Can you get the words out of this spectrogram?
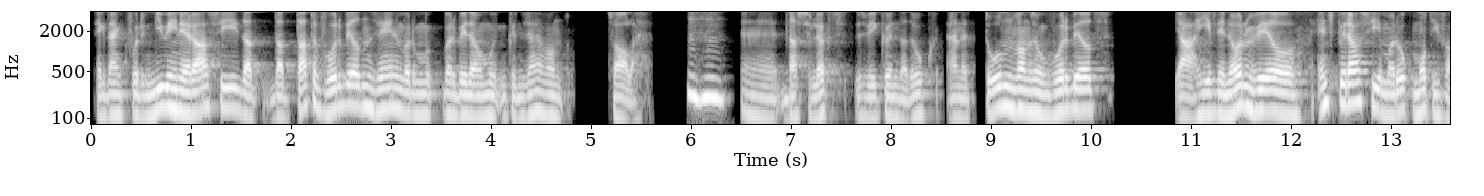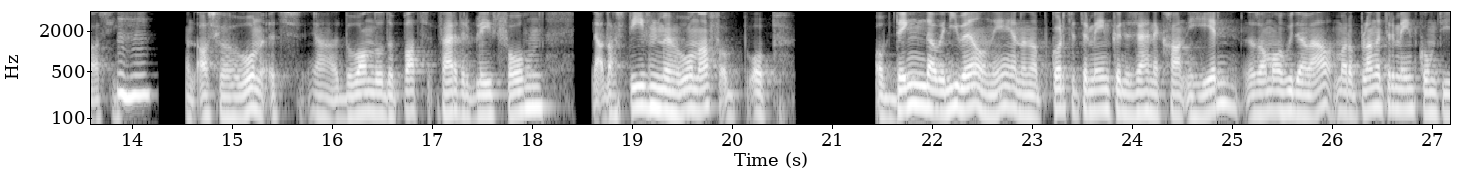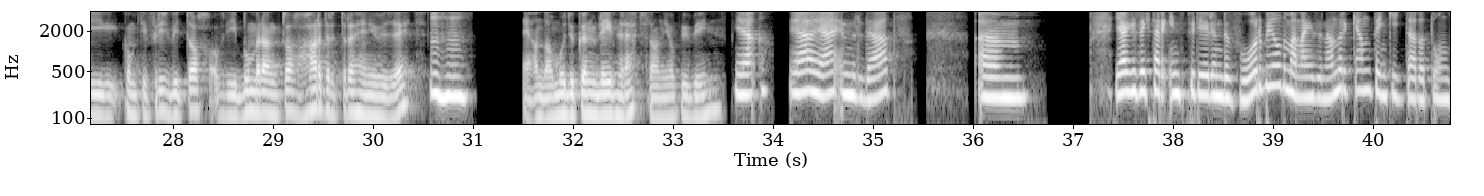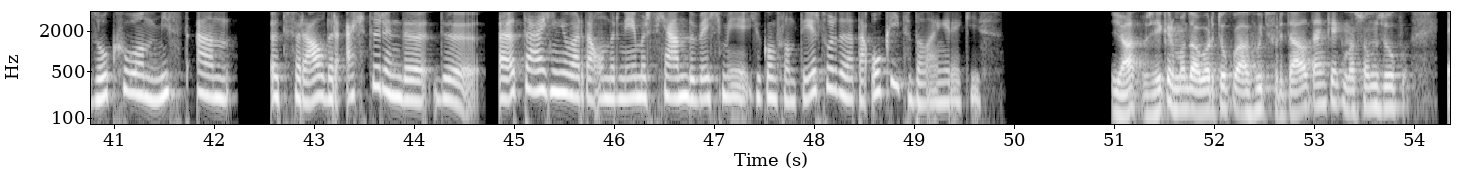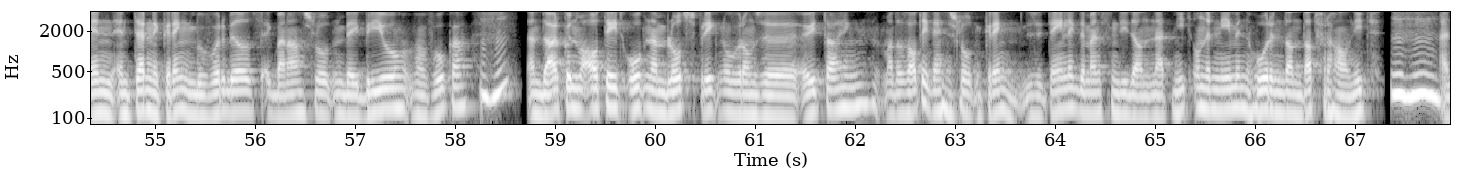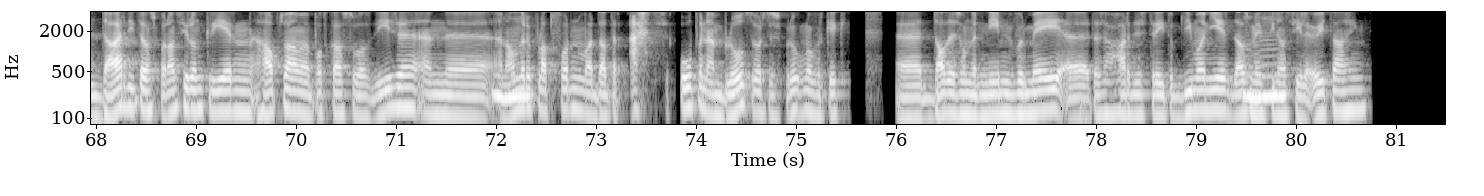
ik denk voor een nieuwe generatie dat dat, dat de voorbeelden zijn waar, waarbij dat we moeten kunnen zeggen van zalig. Eh, dat is gelukt, dus wij kunnen dat ook. En het tonen van zo'n voorbeeld ja, geeft enorm veel inspiratie, maar ook motivatie. Mhm. Want als je gewoon het, ja, het bewandelde pad verder blijft volgen, ja, dan steven we gewoon af op, op, op dingen dat we niet willen. Hè. En dan op korte termijn kunnen zeggen, ik ga het negeren. Dat is allemaal goed en wel. Maar op lange termijn komt die, komt die frisbee toch, of die boomerang toch harder terug in je gezicht. Mhm. Ja, en dan moet je kunnen blijven rechtstaan niet op je been. Ja, ja, ja, inderdaad. Ehm, ja, je zegt daar inspirerende voorbeelden, maar langs de andere kant denk ik dat het ons ook gewoon mist aan het verhaal erachter en de, de uitdagingen waar dat ondernemers gaandeweg mee geconfronteerd worden, dat dat ook iets belangrijk is. Ja, zeker, maar dat wordt ook wel goed verteld, denk ik. Maar soms ook in interne kring. Bijvoorbeeld, ik ben aangesloten bij Brio van Voca. Mhm. En daar kunnen we altijd open en bloot spreken over onze uitdagingen. Maar dat is altijd in gesloten kring. Dus uiteindelijk, de mensen die dan net niet ondernemen, horen dan dat verhaal niet. Mhm. En daar die transparantie rond creëren, helpt wel met een podcast zoals deze en, en Mhm. andere platformen, waar dat er echt open en bloot wordt gesproken over, kijk, eh, dat is ondernemen voor mij, eh, het is een harde strijd op die manier, dat is mijn financiële uitdaging.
